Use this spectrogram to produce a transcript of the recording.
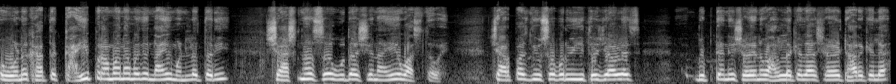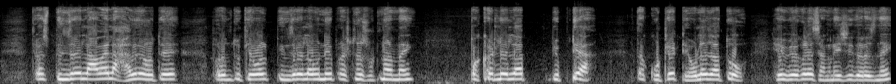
वन खातं काही प्रमाणामध्ये नाही म्हटलं तरी शासनासह उदासीन आहे हे वास्तव आहे. चार पाच दिवसापूर्वी इथं ज्यावेळेस बिबट्याने शेळ्यानं हल्ला केला शेळ्या ठार केल्या त्यावेळेस पिंजरे लावायला हवे होते परंतु केवळ पिंजरे लावूनही प्रश्न सुटणार नाही. पकडलेला बिबट्या आता कुठे ठेवला जातो हे वेगळं सांगण्याची गरज नाही.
